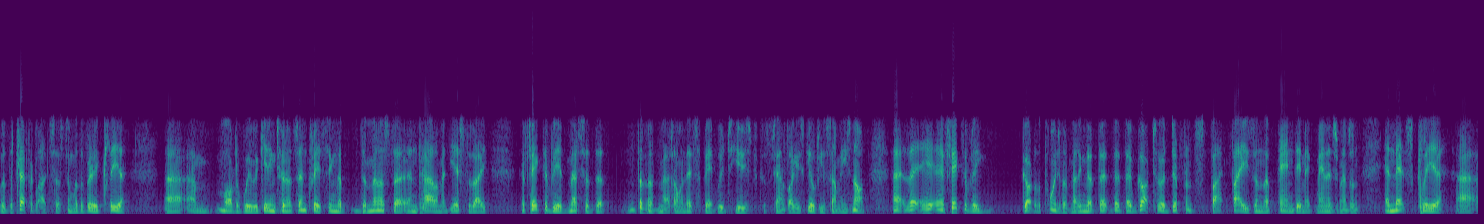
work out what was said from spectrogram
with the traffic light system with a very clear uh, um, model we were getting to. And it's interesting that the minister in Parliament yesterday effectively admitted that didn't admit. I mean that's a bad word to use because it sounds like he's guilty of something he's not. Uh, effectively got to the point of admitting that, that, that they've got to a different phase in the pandemic management, and, and that's clear, uh,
